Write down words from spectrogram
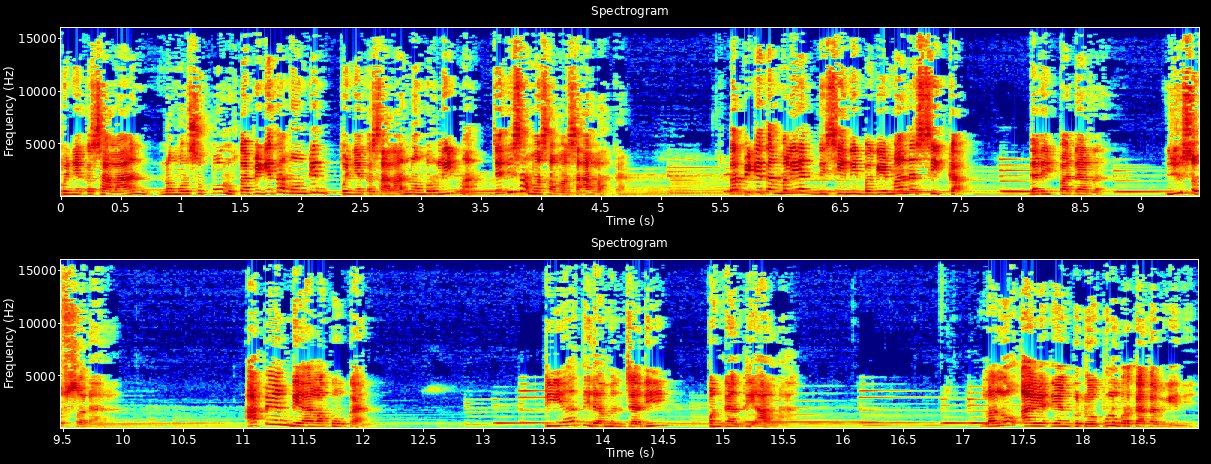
punya kesalahan nomor 10, tapi kita mungkin punya kesalahan nomor 5. Jadi sama-sama salah kan? Tapi kita melihat di sini bagaimana sikap daripada Yusuf saudara. Apa yang dia lakukan? Dia tidak menjadi pengganti Allah. Lalu ayat yang ke-20 berkata begini,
